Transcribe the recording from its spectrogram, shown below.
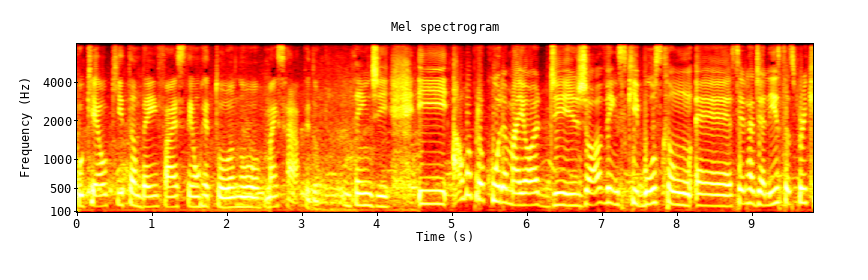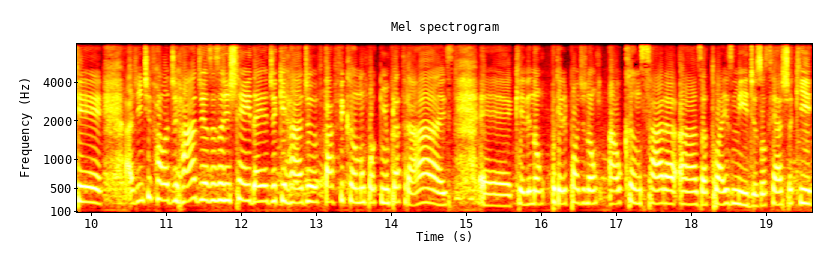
porque é o que também faz ter um retorno mais rápido. Entendi. E há uma procura maior de jovens que buscam é, ser radialistas, porque a gente fala de rádio e às vezes a gente tem a ideia de que rádio está ficando um pouquinho para trás, é, que ele não, porque ele pode não alcançar a, as atuais mídias. Você acha que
